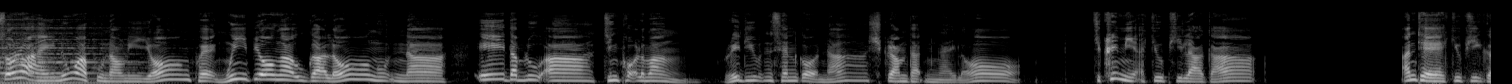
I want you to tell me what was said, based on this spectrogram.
စောရအိုင်နူဝဖူနောင်နီယောင်ဖွဲ့ငွေပြောငါဥကလောငုနာ AWR จิงพอลมังရေဒီယိုအန်စန်ကိုနာစကရမ်ဒတ်ငိုင်လော จิคริมีอคิวพีลากาอันเทคิวพีก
